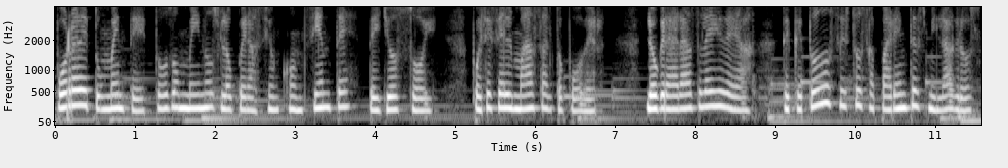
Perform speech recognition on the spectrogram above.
Borra de tu mente todo menos la operación consciente de yo soy, pues es el más alto poder. Lograrás la idea de que todos estos aparentes milagros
